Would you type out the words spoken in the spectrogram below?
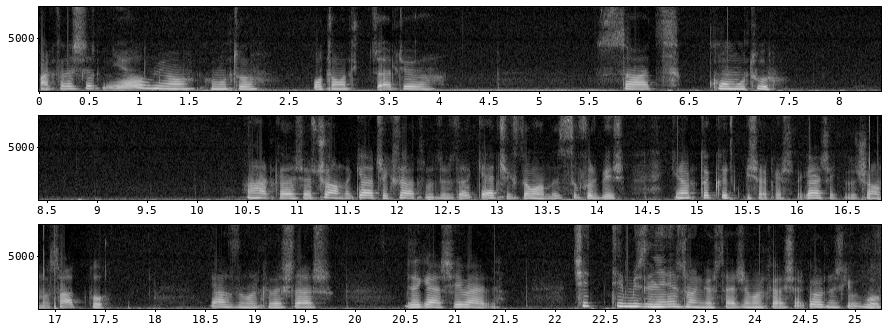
Arkadaşlar niye olmuyor komutu? Otomatik düzeltiyor. Saat komutu. Ha arkadaşlar şu anda gerçek saatimizde gerçek zamanda 01 2.45 arkadaşlar. Gerçekten de şu anda saat bu. Yazdım arkadaşlar. Bize gerçeği verdi. Chat en son göstereceğim arkadaşlar. Gördüğünüz gibi bu.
